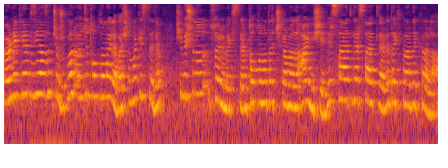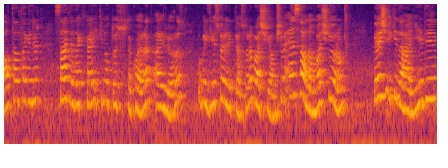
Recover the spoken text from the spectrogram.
Örneklerimizi yazdım çocuklar. Önce toplamayla başlamak istedim. Şimdi şunu söylemek isterim. Toplamada çıkarmada aynı şeydir. Saatler saatlerle, dakikalar dakikalarla alt alta gelir. Saatle dakikayı iki nokta üst üste koyarak ayırıyoruz. Bu bilgiyi söyledikten sonra başlayalım. Şimdi en sağdan başlıyorum. 5, 2 daha 7,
